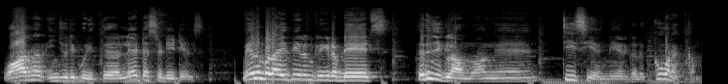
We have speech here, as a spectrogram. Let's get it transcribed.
வார்னர் இன்ஜுரி குறித்து லேட்டஸ்ட் டீடைல்ஸ் மேலும் பல ஐபிஎல் கிரிக்கெட் அப்டேட்ஸ் தெரிஞ்சுக்கலாம். வாங்க டிசிஎன் நேர்களுக்கு வணக்கம்.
